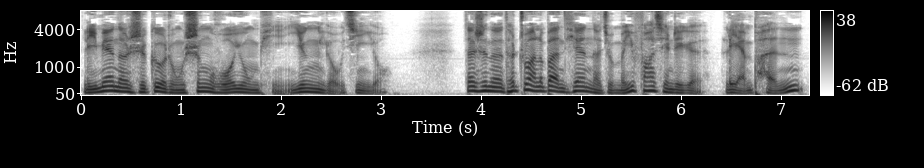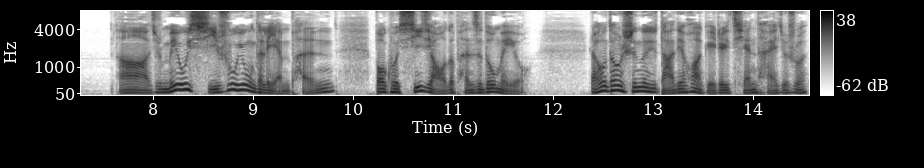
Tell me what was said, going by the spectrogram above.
里面呢是各种生活用品应有尽有，但是呢，他转了半天呢，就没发现这个脸盆啊，就是没有洗漱用的脸盆，包括洗脚的盆子都没有，然后当时呢就打电话给这个前台，就说，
